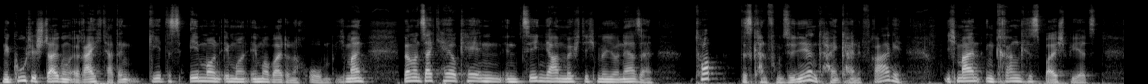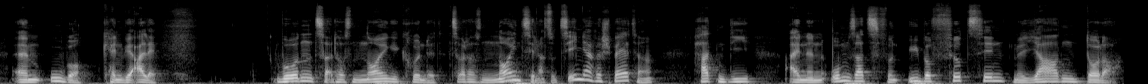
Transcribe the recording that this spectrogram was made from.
eine gute Steigerung erreicht hat, dann geht es immer und immer und immer weiter nach oben. Ich meine, wenn man sagt, hey, okay, in, in zehn Jahren möchte ich Millionär sein, top, das kann funktionieren, kein, keine Frage. Ich meine, ein krankes Beispiel jetzt. Ähm, Uber, kennen wir alle. Wurden 2009 gegründet. 2019, also zehn Jahre später, hatten die einen Umsatz von über 14 Milliarden Dollar.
